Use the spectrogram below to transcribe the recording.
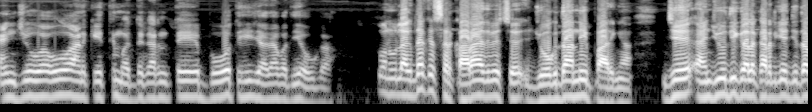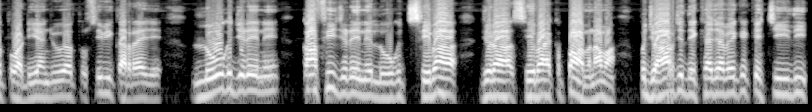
ਐਨਜੀਓ ਆ, ਉਹ ਆਣ ਕੇ ਇੱਥੇ ਮਦਦ ਕਰਨ ਤੇ ਬਹੁਤ ਹੀ ਜ਼ਿਆਦਾ ਵਧੀਆ ਹੋਊਗਾ। ਤੁਹਾਨੂੰ ਲੱਗਦਾ ਕਿ ਸਰਕਾਰਾਂ ਇਹਦੇ ਵਿੱਚ ਯੋਗਦਾਨ ਨਹੀਂ ਪਾ ਰਹੀਆਂ? ਜੇ ਐਨਜੀਓ ਦੀ ਗੱਲ ਕਰ ਲਈਏ, ਜਿੱਦਾਂ ਤੁਹਾਡੀ ਐਨਜੀਓ ਆ, ਤੁਸੀਂ ਵੀ ਕਰ ਰਹੇ ਜੇ। ਲੋਕ ਜਿਹੜੇ ਨੇ, ਕਾਫੀ ਜਿਹੜੇ ਨੇ ਲੋਕ ਸੇਵਾ, ਜਿਹੜਾ ਸੇਵਾ ਇੱਕ ਭਾਵਨਾ ਵਾ, ਪੰਜਾਬ 'ਚ ਦੇਖਿਆ ਜਾਵੇ ਕਿ ਕਿਸ ਚੀਜ਼ ਦੀ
